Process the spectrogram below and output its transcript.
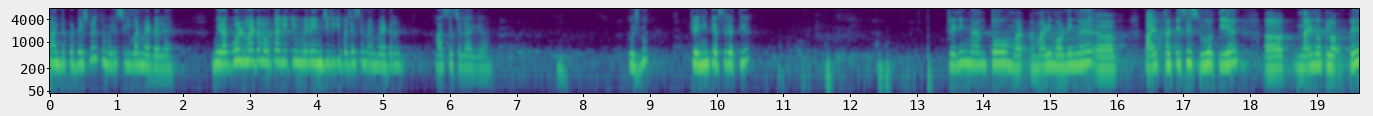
आंध्र प्रदेश में तो मेरे सिल्वर मेडल है। मेरा गोल्ड मेडल होता है लेकिन मेरे इंजरी की वजह से मैं मेडल हाथ से चला गया। खुशबू ट्रेनिंग कैसे रहती है? ट्रेनिंग मैम तो हमारी मॉर्निंग में फाइव थर्टी से शुरू होती है नाइन ओ क्लॉक पे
